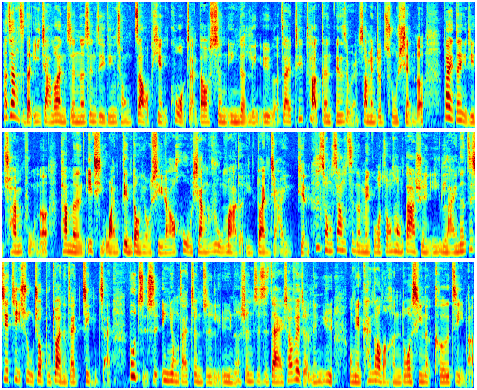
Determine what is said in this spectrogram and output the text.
那这样子的以假乱真呢，甚至已经从照片扩展到声音的领域了。在 TikTok 跟 Instagram 上面就出现了拜登以及川普呢，他们一起玩电动游戏，然后互相辱骂的一段假影片。自从上次的美国总统大选以来呢，这些技术就不断的在进展，不只是应用在政治领域呢，甚至是在消费者领域，我们也看到了很多新的科技嘛，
